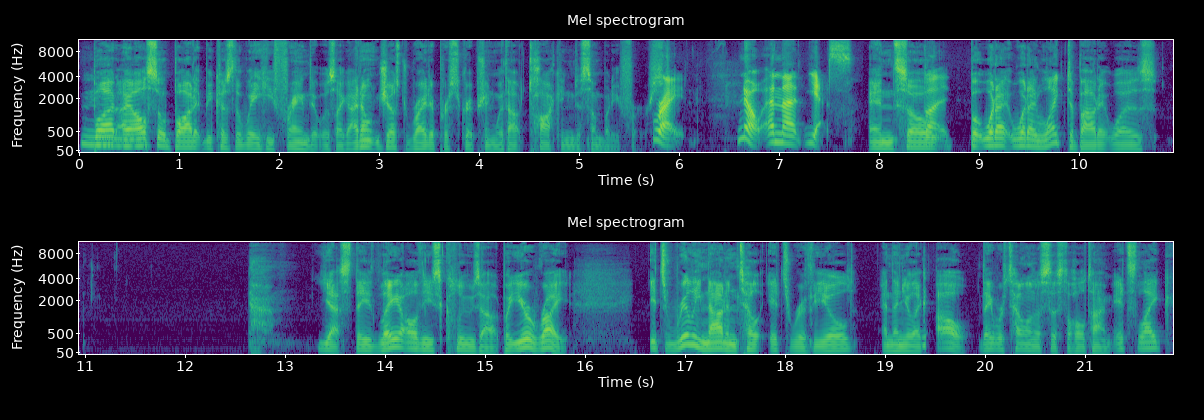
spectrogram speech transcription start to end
but I Mm. also bought it because the way he framed it was like I don't just write a prescription without talking to somebody first. right. No and that yes. And so but, But- what I what I liked about it was yes, they lay all these clues out, but you're right. It's really not until it's revealed and then you're like, mm-hmm. "Oh, they were telling us this the whole time." It's like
